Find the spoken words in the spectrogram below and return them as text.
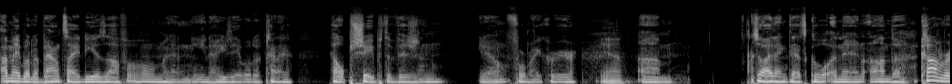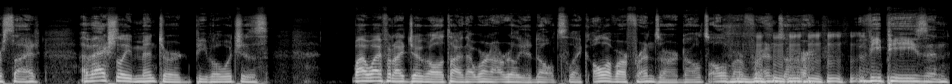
I'm able to bounce ideas off of him, and you know, he's able to kind of help shape the vision. You know, for my career. yeah Um, So I think that's cool. And then on the converse side, I've actually mentored people, which is my wife and I joke all the time that we're not really adults. Like all of our friends are adults. All of our friends are VPs and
